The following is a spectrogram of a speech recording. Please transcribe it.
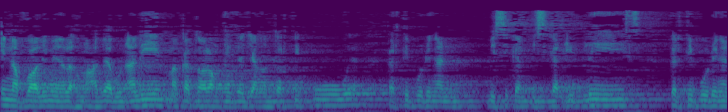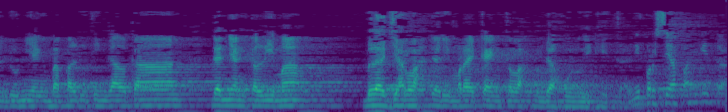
Inna zalimina lahum adabun alim. Maka tolong kita jangan tertipu. Ya. Tertipu dengan bisikan-bisikan iblis tertipu dengan dunia yang bakal ditinggalkan dan yang kelima belajarlah dari mereka yang telah mendahului kita. Ini persiapan kita.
